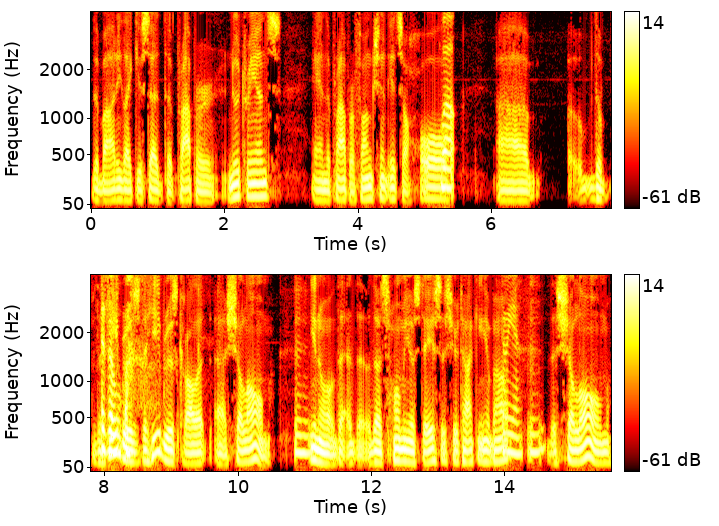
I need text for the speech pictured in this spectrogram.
the body, like you said, the proper nutrients and the proper function. It's a whole. Well, uh, the the Hebrews a, the Hebrews call it uh, shalom. Mm-hmm. You know, the, the, that's homeostasis you're talking about. Oh, yeah. Mm-hmm. The shalom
